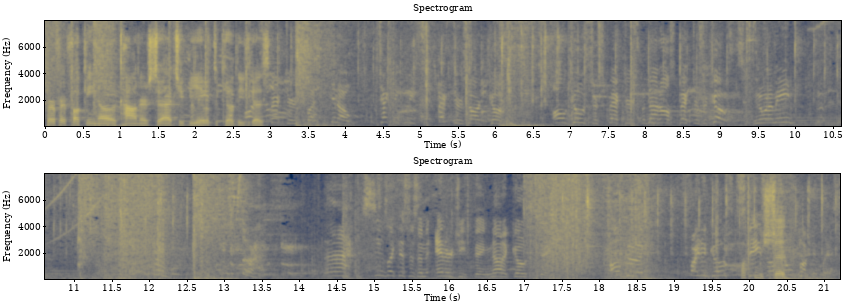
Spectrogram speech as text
perfect fucking uh, counters to actually be able to kill these guys. Specters, but you know, technically specters aren't ghosts. All ghosts are specters, but not all specters are ghosts. You know what I mean? Ah, seems like this is an energy thing, not a ghost thing. All good. Fight a ghost Fucking stays on shit. on your bucket list.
